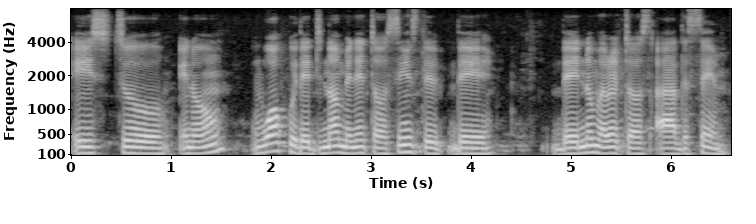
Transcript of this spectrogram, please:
is to, you know, work with the denominator since the, the the numerators are the same.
